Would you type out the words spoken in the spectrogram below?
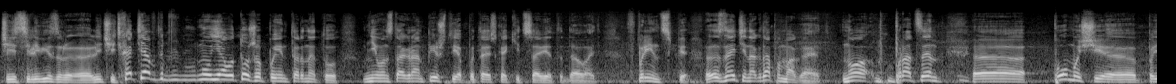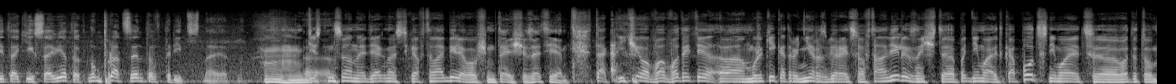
Через телевизор э, лечить. Хотя, ну, я вот тоже по интернету, мне в Инстаграм пишут, я пытаюсь какие-то советы давать. В принципе. Э, Знаете, иногда помогает. Но процент э, помощи э, при таких советах, ну, процентов 30, наверное. Мгм. Дистанционная диагностика автомобиля, в общем, та еще затея. Так, и что, во- вот эти э, мужики, которые не разбираются в автомобилях, значит, поднимают капот, снимают э, вот эту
